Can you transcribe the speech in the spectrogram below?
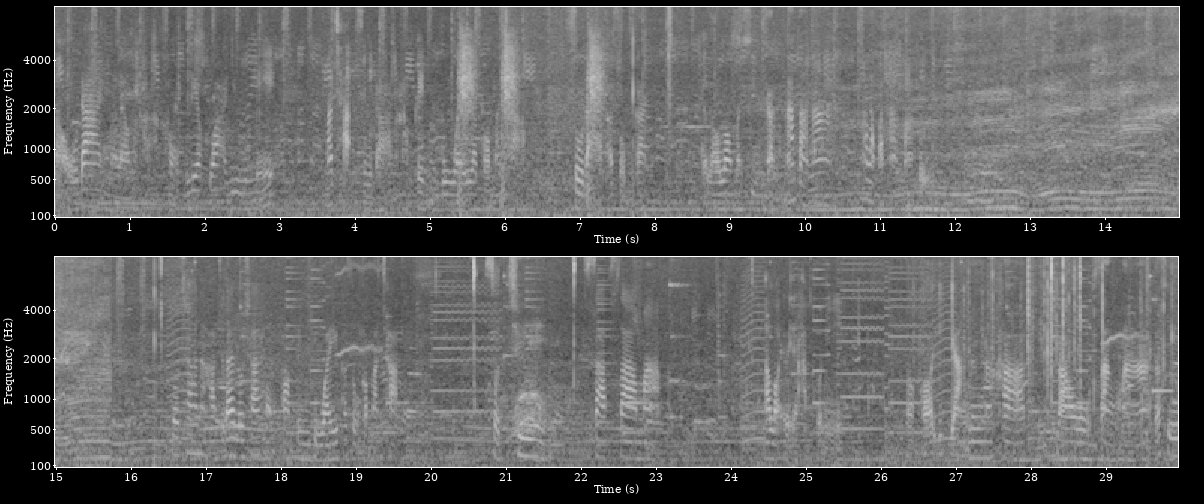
เราได้มาแล้วนะคะเขาเรียกว่ายูเนะมัทฉะโซดานะคะ เป็นบวยแล้วก็มัทฉะโซดาผสมกัน เดี๋ยวเราลองมาชิมกันหน้าตาหน้าน่ารับประทานมากเลยรสชาตินะคะจะได้รสชาติของความเป็นบวยผสมกับมัทฉะ สดชื่นซาบซ่ามาก อร่อยเลยค่ะตัวนี้ แล้วก็อีกอย่างหนึ่งนะคะที่เราสั่งมาก็คือ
